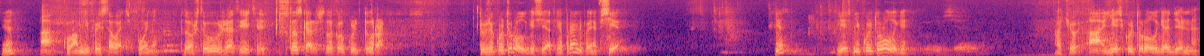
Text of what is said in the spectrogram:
Нет? А, к вам не приставать, понял. Потому что вы уже ответили. Кто скажет, что такое культура? Тут же культурологи сидят, я правильно понимаю? Все. Нет? Есть не культурологи? Не все. А что? А, есть культурологи отдельно.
